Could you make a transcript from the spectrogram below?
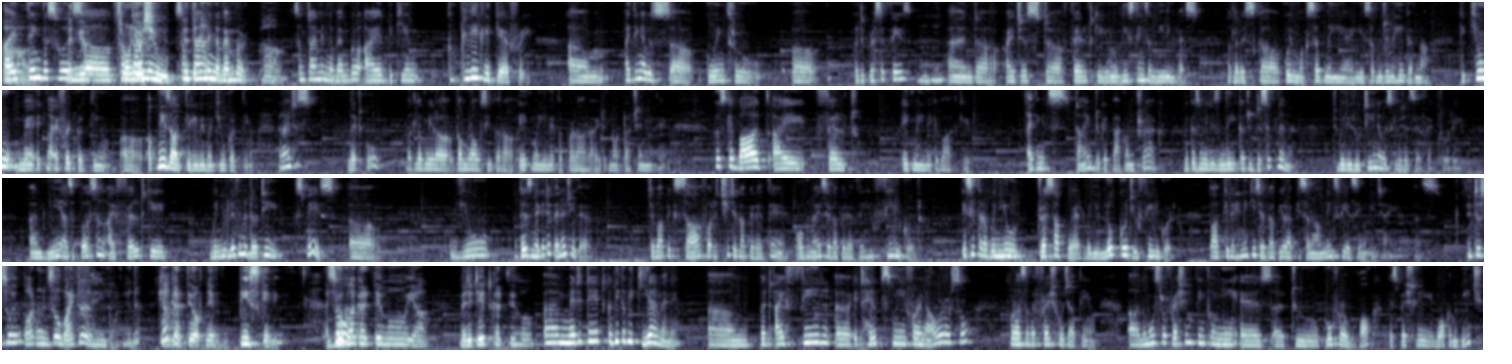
I uh, think this was uh, sometime, shoe, in, sometime in November. Uh. Sometime in November, I became completely carefree. Um, I think I was uh, going through uh, uh, a depressive phase. And uh, I just uh, felt کہ you know these things are meaningless. مطلب اس کا کوئی مقصد نہیں ہے یہ سب مجھے نہیں کرنا کہ کیوں میں اتنا ایفرٹ کرتی ہوں اپنی ذات کے لیے بھی میں کیوں کرتی ہوں and I just let go مطلب میرا کمرہ اسی طرح ایک مہینے تک پڑا رہا آئی ڈٹ ناٹ ٹچ اینی تھنگ پھر اس کے بعد آئی فیلٹ ایک مہینے کے بعد کہ I think it's time to get back on track because میری زندگی کا جو ڈسپلن ہے جو میری روٹین ہے اس کی وجہ سے افیکٹ ہو رہی ہے. And me as a person I felt کہ when you live in a dirty space you there is negative energy there جب آپ ایک صاف اور اچھی جگہ پہ رہتے ہیں آرگنائز جگہ پہ رہتے ہیں یو فیل گڈ اسی طرح when you dress up well when you look good you feel good تو آپ کی رہنے کی جگہ بھی اور آپ کی سراؤنڈنگس بھی ایسی ہونی چاہیے. It is so important so vital کیا کرتے ہو اپنے پیس کے لیے؟ یوگا کرتے ہو یا میڈیٹیٹ کرتے ہو؟ میڈیٹیٹ کبھی کبھی کیا ہے میں نے but I feel it helps me for an hour اور سو تھوڑا سا میں فریش ہو جاتی ہوں۔ The most refreshing thing for me is to go for a walk especially walk on the beach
